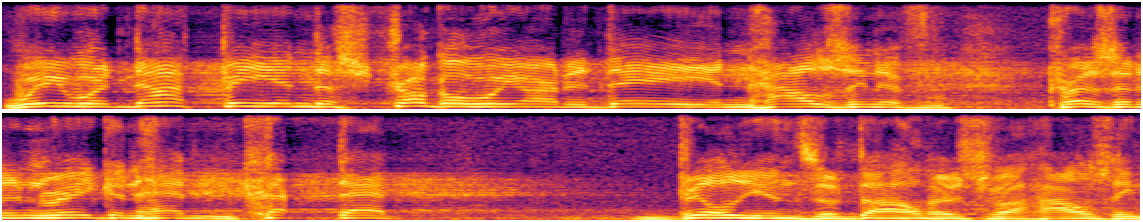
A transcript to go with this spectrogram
we would not be in the struggle we are today in housing if President Reagan hadn't cut that billions of dollars for housing,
